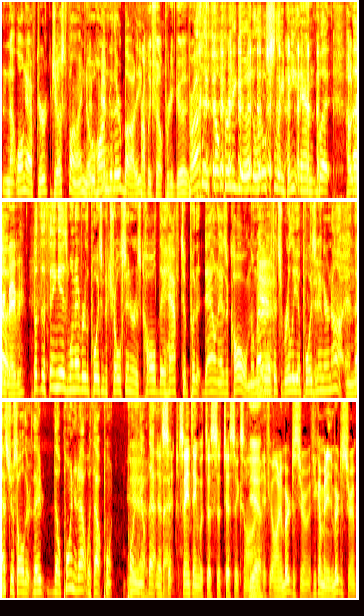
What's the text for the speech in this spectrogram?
Not long after, just fine, no And- harm and to their body. Probably felt pretty good. Probably felt pretty good, a little sleepy, and but uh, Hungry, maybe. But the thing is, whenever the poison control center is called, they have to put it down as a call, no matter Yeah. if it's really a poisoning Yeah. or not. And that's just all they they'll point it out without point, pointing Yeah. out that Yeah, sa- fact. same thing with the statistics on Yeah. if you're on emergency room. If you come into the emergency room,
